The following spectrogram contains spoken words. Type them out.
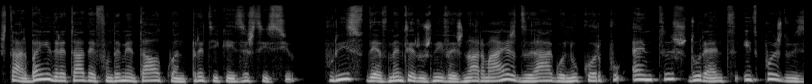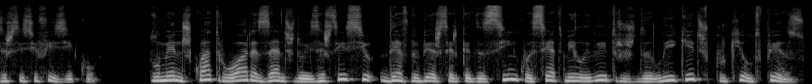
Estar bem hidratado é fundamental quando pratica exercício. Por isso, deve manter os níveis normais de água no corpo antes, durante e depois do exercício físico. Pelo menos 4 horas antes do exercício, deve beber cerca de 5 a 7 ml de líquidos por quilo de peso.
